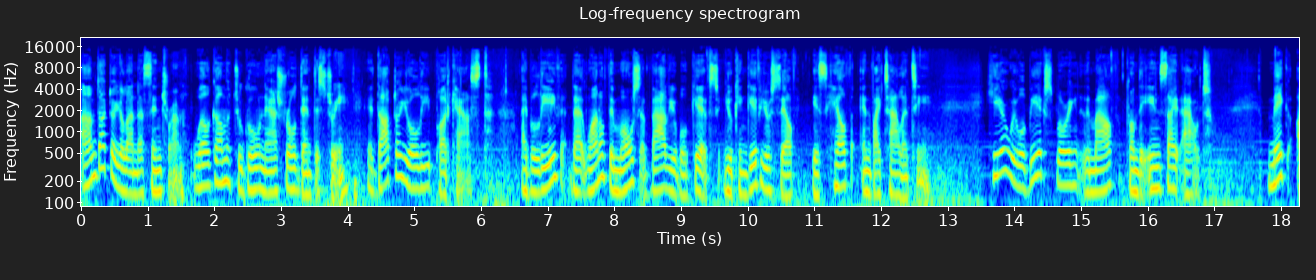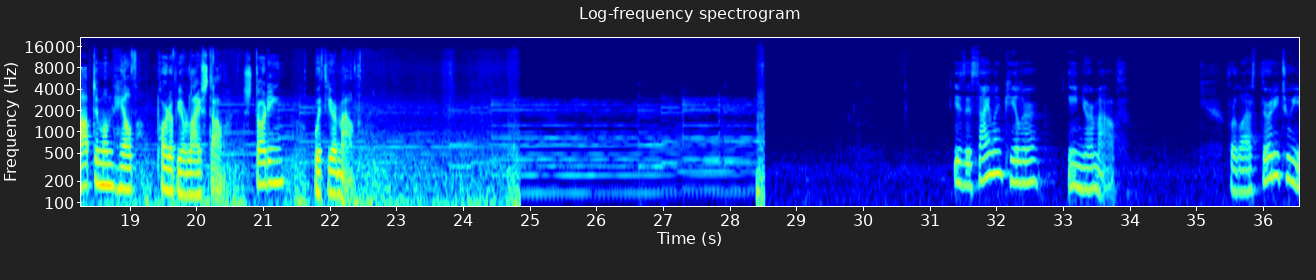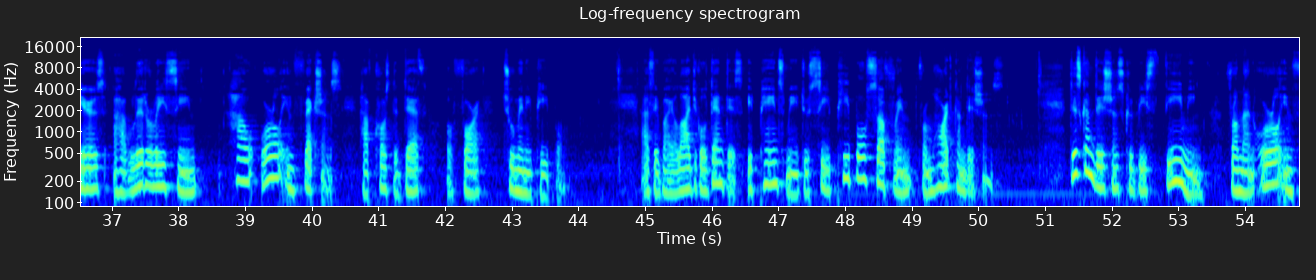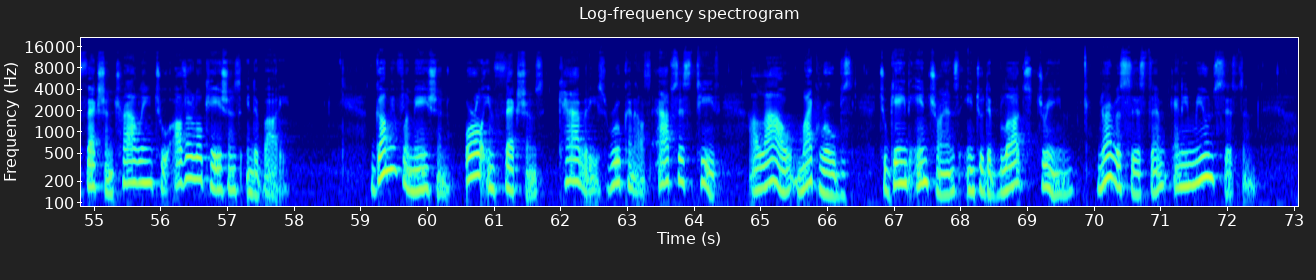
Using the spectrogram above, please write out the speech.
I'm Dr. Yolanda Cintron. Welcome to Go Natural Dentistry, a Dr. Yoli podcast. I believe that one of the most valuable gifts you can give yourself is health and vitality. Here we will be exploring the mouth from the inside out. Make optimum health part of your lifestyle, starting with your mouth. Is a silent killer in your mouth? For the last 32 years, I have literally seen how oral infections have caused the death of far too many people. As a biological dentist, it pains me to see people suffering from heart conditions. These conditions could be stemming from an oral infection traveling to other locations in the body. Gum inflammation, oral infections, cavities, root canals, abscessed teeth allow microbes to gain entrance into the bloodstream, nervous system, and immune system,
